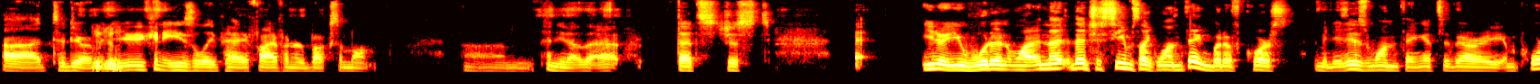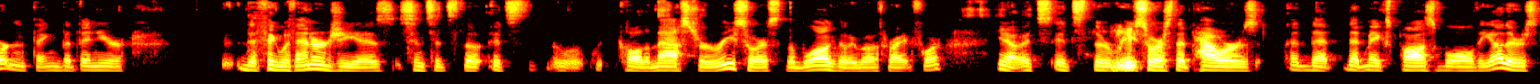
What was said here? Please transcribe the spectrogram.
uh, to do. I mean, mm-hmm. you, you can easily pay five hundred bucks a month um, and you know that that's just you know you wouldn't want and that, that just seems like one thing but of course i mean it is one thing it's a very important thing but then you're the thing with energy is since it's the it's called the master resource the blog that we both write for you know it's it's the mm-hmm. resource that powers that that makes possible all the others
